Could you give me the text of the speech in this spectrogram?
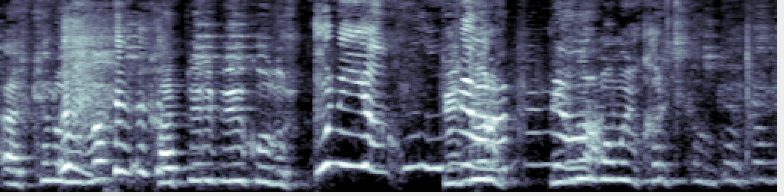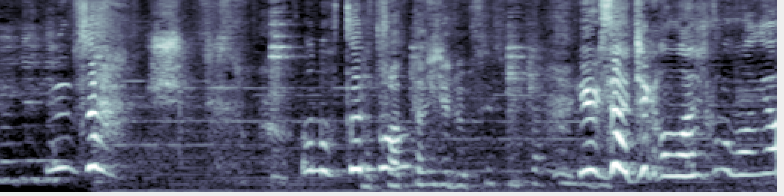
erken olurlar, kalpleri büyük olur. Bu ne ya? Ya. biliyorum ama yukarı çıkalım. Gel, gel, gel, gel. gel. Yüksel. Anahtarı da. Mutfaktan geliyor ses, mutfaktan geliyor. Yüksel çık Allah aşkına lan ya.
